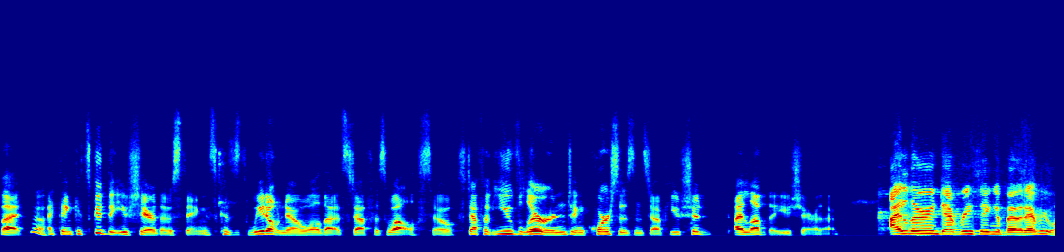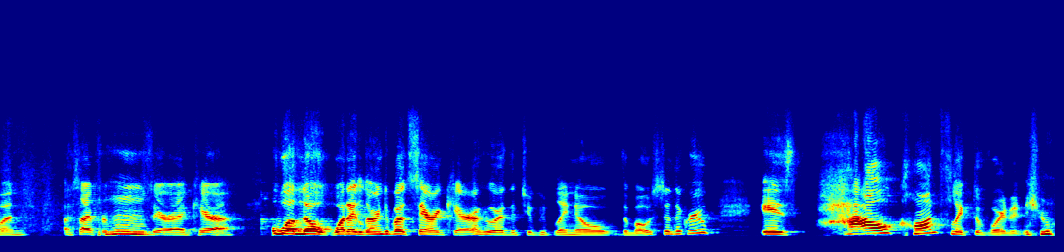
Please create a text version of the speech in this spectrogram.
But Yeah. I think it's good that you share those things because we don't know all that stuff as well. So stuff that you've learned in courses and stuff, you should. I love that you share that. I learned everything about everyone aside from Mhm. Sarah and Kara. Well, no, what I learned about Sarah and Kara, who are the two people I know the most in the group, is how conflict avoidant you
